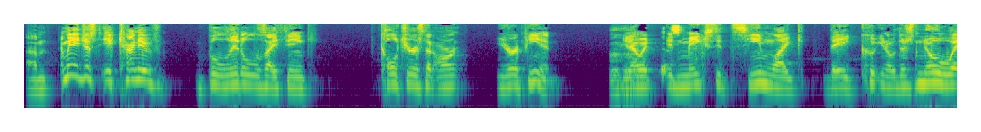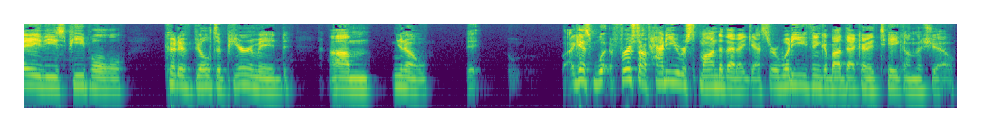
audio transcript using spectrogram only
Um, I mean, it just it kind of belittles, I think, cultures that aren't European. Mm-hmm. You know, it yes. it makes it seem like they could. You know, there's no way these people could have built a pyramid. Um, you know, it, I guess what, first off, how do you respond to that? I guess, or what do you think about that kind of take on the show?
